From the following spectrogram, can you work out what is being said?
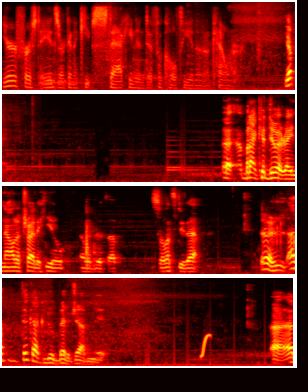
your first aids are gonna keep stacking in difficulty in an encounter. Yep. Uh, but I could do it right now to try to heal Eldareth up. So let's do that. I think I could do a better job than it. Uh,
